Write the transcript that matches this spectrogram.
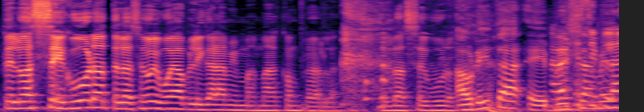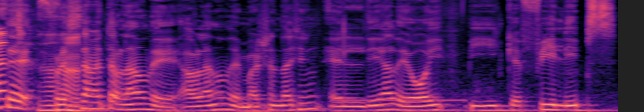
te lo aseguro, te lo aseguro y voy a obligar a mi mamá a comprarla. Te lo aseguro. Ahorita, eh, ver si precisamente, precisamente hablando, de, hablando de merchandising, el día de hoy vi que Philips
